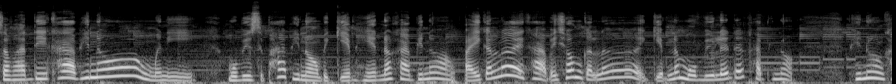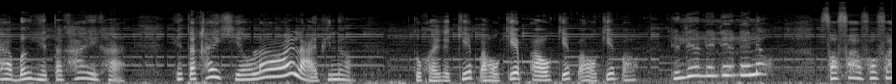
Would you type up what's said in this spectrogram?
สวัสดีค่ะพี่น้องมื้อนี้หมูบิวสิพาพี่น้องไปเก็บเห็ดเนาะค่ะพี่น้องไปกันเลยค่ะ ไปชมกันเลย เก็บน้ำหมูบิวเลยเด้อค่ะ พี่น้องพี่น้องค่ะเบิ่งเห็ดตะไคร้ค่ะเห็ดตะไคร้เขียวหลายหลายพี่น้องตัวข่อยก็เก็บเอาเก็บเอาเก็บเอาเก็บเอาเร็วเร็วเร็วเร็วเร็วเร็วฟ้าวฟ้าวฟ้าวฟ้า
